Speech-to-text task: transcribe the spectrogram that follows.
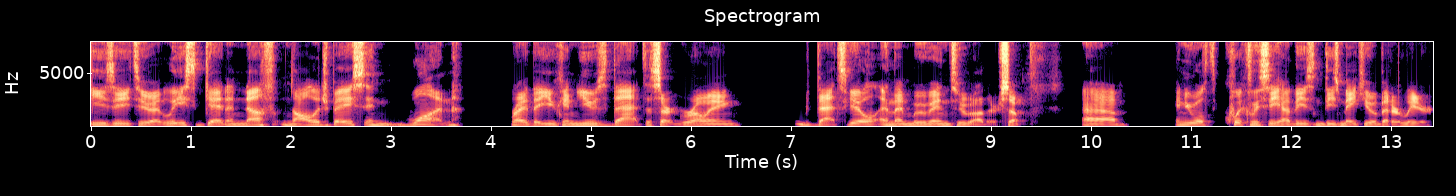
easy to at least get enough knowledge base in one, right, that you can use that to start growing that skill and then move into others. So, um, and you will quickly see how these these make you a better leader.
